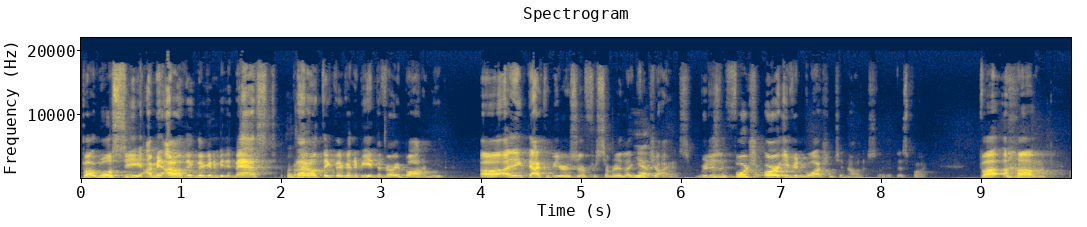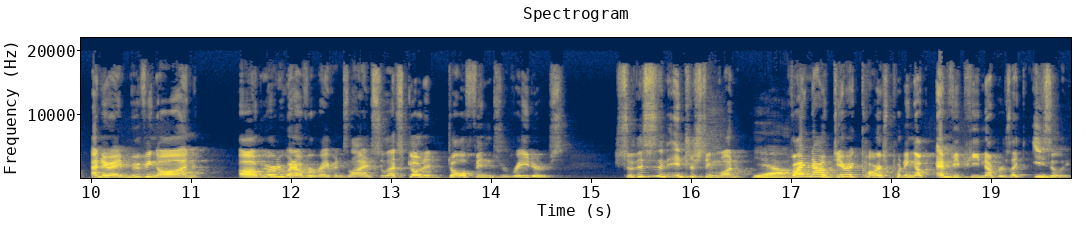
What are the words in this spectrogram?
but we'll see. I mean, I don't think they're going to be the best, but I don't think they're going to be at the very bottom either. Uh, I think that could be reserved for somebody like Yep. the Giants, which is unfortunate, or even Washington, honestly, at this point. But um, anyway, moving on. Uh, we already went over Ravens Lions, so let's go to Dolphins Raiders. So this is an interesting one. Yeah. Right now, Derek Carr is putting up MVP numbers like easily.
